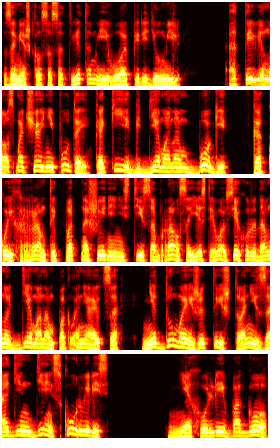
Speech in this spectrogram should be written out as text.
замешкался с ответом, и его опередил Миль. «А ты вино с мочой не путай! Какие к демонам боги! В какой храм ты по отношению нести собрался, если во всех уже давно демонам поклоняются? Не думай же ты, что они за один день скурвились!» «Не хули богов!»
